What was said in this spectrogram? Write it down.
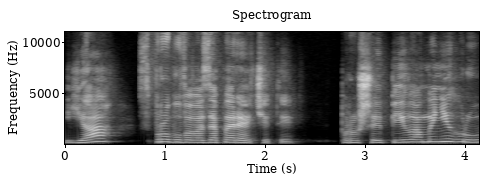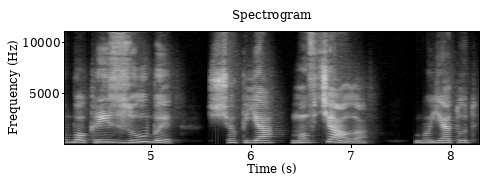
я спробувала заперечити, прошипіла мені грубо крізь зуби, щоб я мовчала, бо я тут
